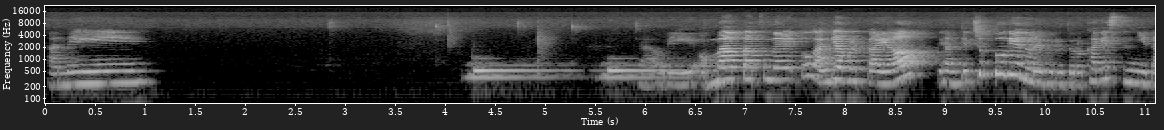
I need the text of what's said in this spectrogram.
아멘. 엄마 아빠 품에 꼭 안겨볼까요? 함께 축복의 노래 부르도록 하겠습니다.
